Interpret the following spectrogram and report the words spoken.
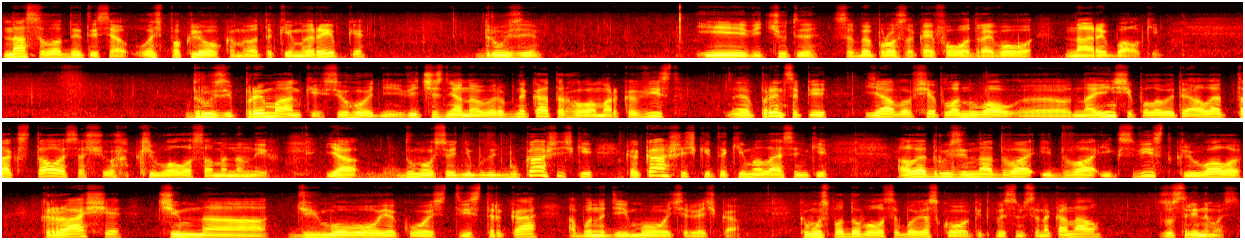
насолодитися ось покльовками отакими рибки, друзі, і відчути себе просто кайфово, драйвово на рибалці. Друзі, приманки сьогодні вітчизняного виробника, торгова марка Віст. Е, В принципі, я взагалі планував е, на інші половити, але так сталося, що клювало саме на них. Я думав, сьогодні будуть букашечки, какашечки такі малесенькі. Але, друзі, на 2,2 X Віст клювало краще, чим на дюймового якогось твістерка або на дюймового черв'ячка. Кому сподобалось, обов'язково підписуємося на канал. Зустрінемось!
